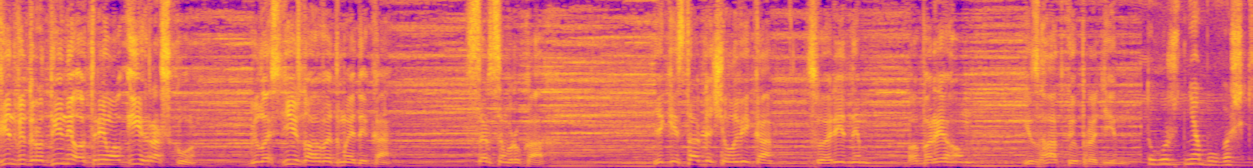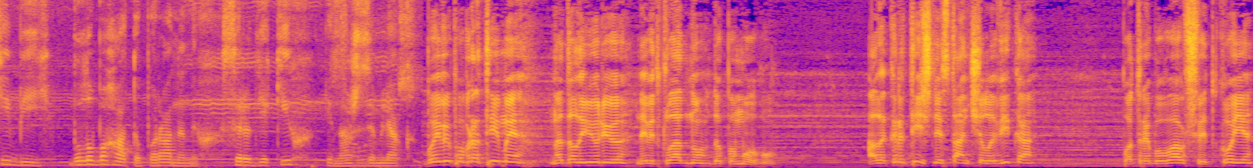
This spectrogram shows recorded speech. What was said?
він від родини отримав іграшку білосніжного ведмедика з серцем в руках, який став для чоловіка своєрідним оберегом і згадкою про дім. Того ж дня був важкий бій. Було багато поранених, серед яких і наш земляк. Бойові побратими надали Юрію невідкладну допомогу, але критичний стан чоловіка потребував швидкої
